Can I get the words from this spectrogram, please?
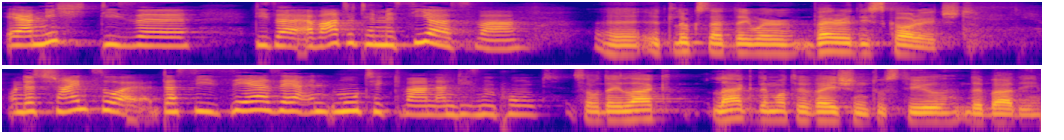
er nicht diese, dieser erwartete Messias war. Uh, it looks that they were very discouraged. Und es scheint so, dass sie sehr, sehr entmutigt waren an diesem Punkt. So they lacked, lacked the motivation to steal the body.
